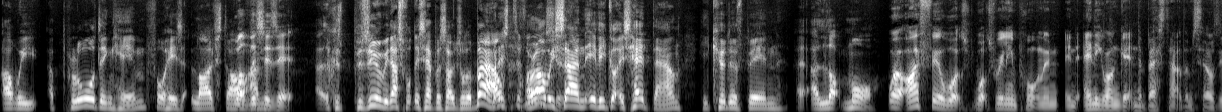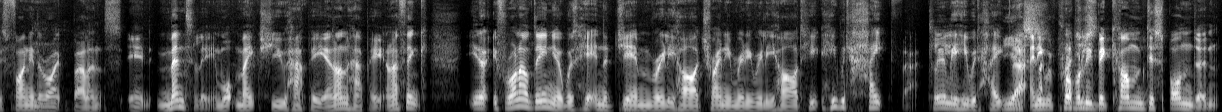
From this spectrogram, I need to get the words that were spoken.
are we applauding him for his lifestyle? Well, this is it. Uh, because presumably that's what this episode's all about. Or are we saying that if he got his head down, he could have been a, a lot more? Well, I feel what's what's really important in, in anyone getting the best out of themselves is finding the right balance in, mentally in what makes you happy and unhappy. And I think, you know, if Ronaldinho was hitting the gym really hard, training really, really hard, he, he would hate that. Clearly, he would hate Yes. that. And he would probably just- become despondent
